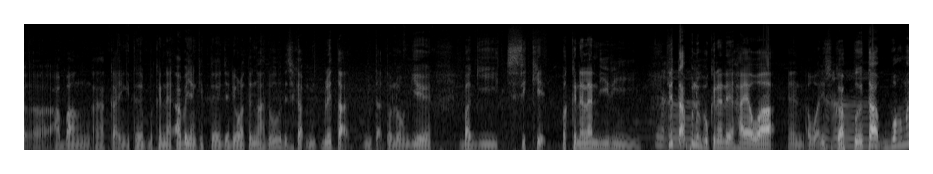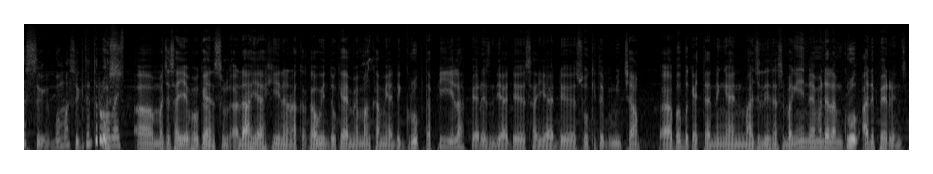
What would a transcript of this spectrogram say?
uh, Abang uh, Kakak yang kita berkenan Apa yang kita jadi orang tengah tu Dia cakap "M- Boleh tak minta tolong dia Bagi sikit Perkenalan diri? Kita tak perlu berkenan dia Hai awak kan, Awak ni suka Ah. apa Tak buang masa Buang masa. Kita terus. Uh, Macam saya pun kan Dah akhir-akhir nak akad kahwin tu kan Memang kami ada group Tapi yelah Parents dia ada Saya ada. So kita berbincang uh, Apa berkaitan dengan Majlis dan sebagainya. Dan memang dalam group Ada parents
